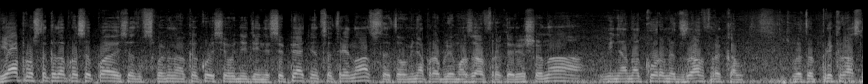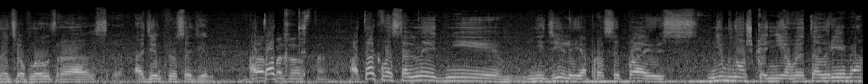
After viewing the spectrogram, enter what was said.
Я просто, когда просыпаюсь, это вспоминаю, какой сегодня день. Если пятница 13, то у меня проблема завтрака решена. Меня накормят завтраком в это прекрасное теплое утро 1 плюс 1. Да, пожалуйста. а так в остальные дни недели я просыпаюсь немножко не в это время,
